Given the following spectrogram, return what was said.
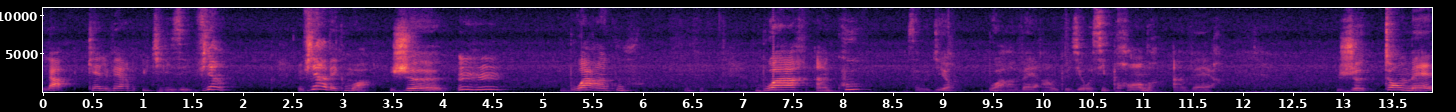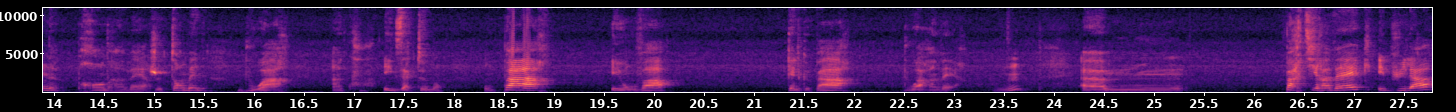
là, quel verbe utiliser? Viens, viens avec moi. Je, mhm, boire un coup. boire un coup, ça veut dire boire un verre. Hein. On peut dire aussi prendre un verre. Je t'emmène prendre un verre, je t'emmène boire un coup. Exactement. On part et on va quelque part boire un verre. Hmm. Euh, partir avec, et puis là,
